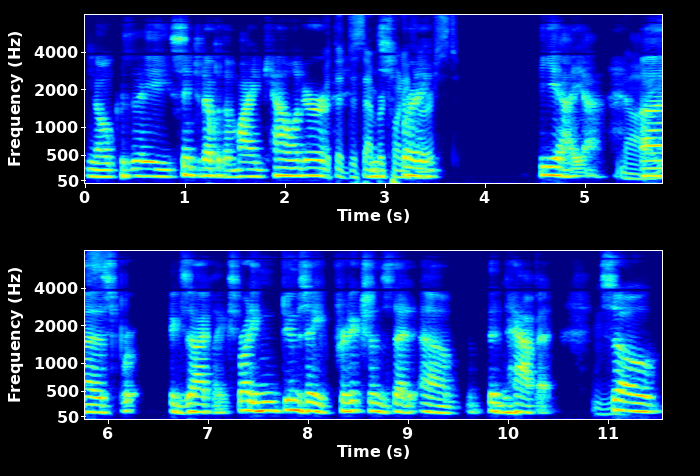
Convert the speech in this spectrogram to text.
you know, because they synced it up with a Mayan calendar. With the December spreading- twenty first. Yeah, yeah. Nice. Uh, sp- exactly. Spreading doomsday predictions that um, didn't happen. Mhm. So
